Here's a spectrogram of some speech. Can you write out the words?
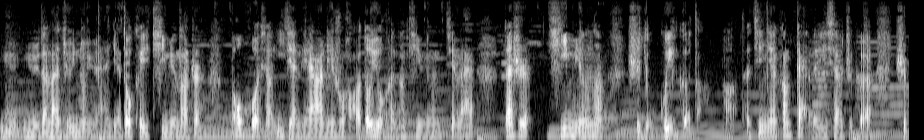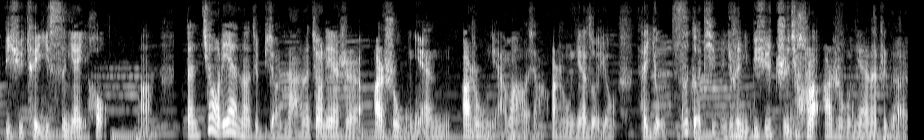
女女的篮球运动员也都可以提名到这儿，包括像易建联啊、林书豪都有可能提名进来，但是提名呢是有规格的。啊，他今年刚改了一下，这个是必须退役四年以后啊。但教练呢就比较难了，教练是二十五年，二十五年吧，好像二十五年左右才有资格提名，就是你必须执教了二十五年的这个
